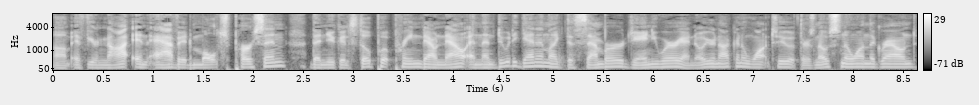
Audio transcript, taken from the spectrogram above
Um, if you're not an avid mulch person, then you can still put preen down now and then do it again in like December, January. I know you're not going to want to if there's no snow on the ground,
